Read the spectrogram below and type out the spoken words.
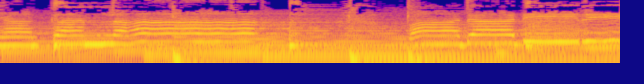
tanyakanlah pada diri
